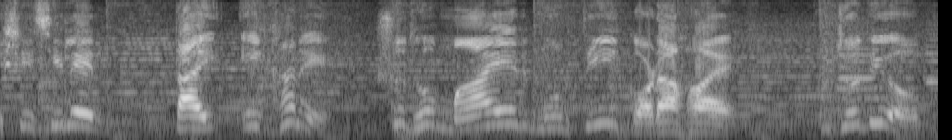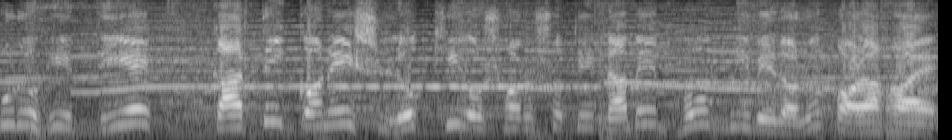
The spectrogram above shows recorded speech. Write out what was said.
এসেছিলেন, তাই এখানে শুধু মায়ের মূর্তি গড়া হয়। যদিও পুরোহিত দিয়ে কার্তিক, গণেশ, লক্ষ্মী ও সরস্বতীর নামে ভোগ নিবেদনও করা হয়।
